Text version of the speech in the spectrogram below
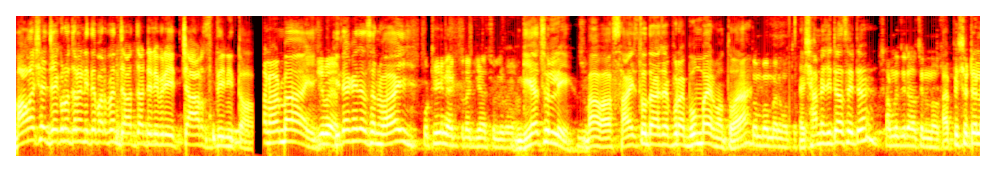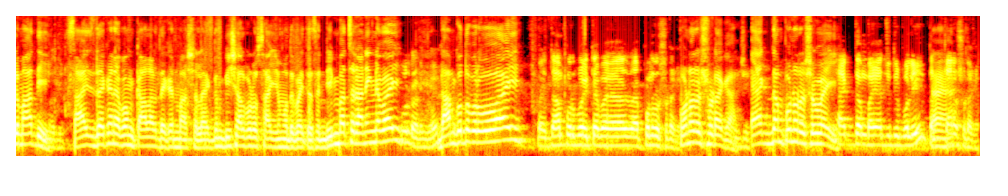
বাংলাদেশের যে কোনো জেলায় নিতে পারবেন যার যার ডেলিভারি চার্জ দিয়ে নিতে হবে। ভাই। কি দেখাইতেছেন ভাই? কঠিন একজোড়া গিয়া চলি ভাই। গিয়া চললি? বাবা সাইজ তো দেখা যায় পুরো বোম্বাইয়ের মতো হ্যাঁ? মতো। সামনে যেটা আছে এটা? সামনে যেটা আছে নর আর পিছনে হলো মাদি। সাইজ দেখেন এবং কালার দেখেন মার্শাল্লাহ একদম বিশাল বড় সাইজের মধ্যে পাইতেছেন। ডিম বাচ্চা রানিং না ভাই? দাম কত পড়ব ভাই? ভাই দাম পড়ব এটা ভাই পনেরোশো টাকা। পনেরোশো টাকা। একদম পনেরোশো ভাই। একদম ভাইয়া যদি বলি তাহলে হ্যাঁ। তেরোশো টাকা।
